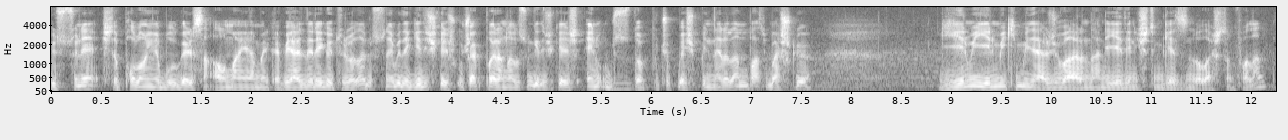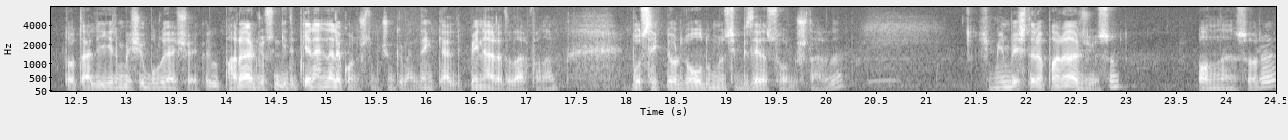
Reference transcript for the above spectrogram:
Üstüne işte Polonya, Bulgaristan, Almanya, Amerika bir yerlere götürüyorlar. Üstüne bir de gidiş geliş uçak paranı alıyorsun. Gidiş geliş en ucuz 4,5-5 bin liradan baş- başlıyor. 20-22 milyar civarında hani yedin içtin, gezdin, dolaştın falan. Totalde 25'i buluyor aşağı yukarı. Bir para harcıyorsun. Gidip gelenlerle konuştum çünkü ben denk geldik. Beni aradılar falan. Bu sektörde olduğumuz için bize de sormuşlardı. Şimdi 25 lira para harcıyorsun. Ondan sonra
